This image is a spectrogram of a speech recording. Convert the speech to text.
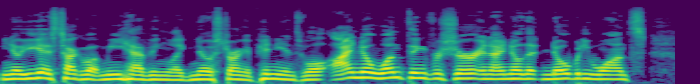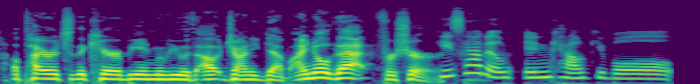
you know, you guys talk about me having like no strong opinions. Well, I know one thing for sure, and I know that nobody wants a Pirates of the Caribbean movie without Johnny Depp. I know that for sure. He's had an incalculable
